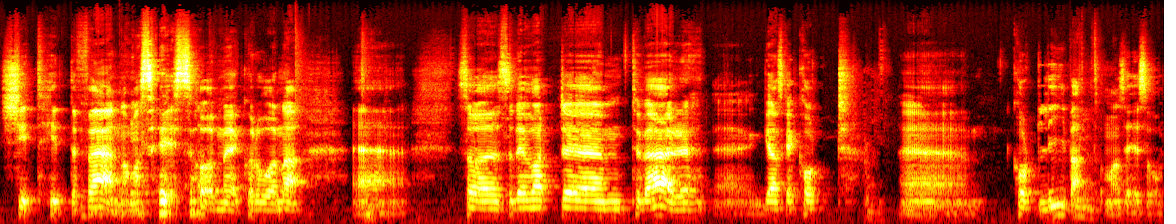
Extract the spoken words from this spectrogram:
shit hit the fan om man säger så med Corona. Eh, så, så det vart eh, tyvärr eh, ganska kort, kortlivat om man säger så.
